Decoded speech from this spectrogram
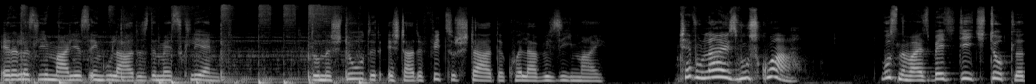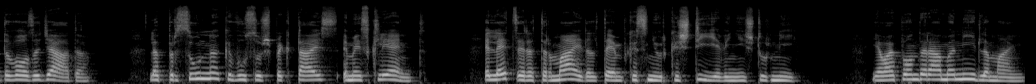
era las limaias enguladas de mes client. D'una studer è stata fizur stada quella visi mai. Ce volais vus qua? Vus ne vais bec dic tutla de vosa giada. La persona che vus suspectais è mes client. E letz era termai del temp che signor Casti e vegni sturni. Ja vai pondera manid la main.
